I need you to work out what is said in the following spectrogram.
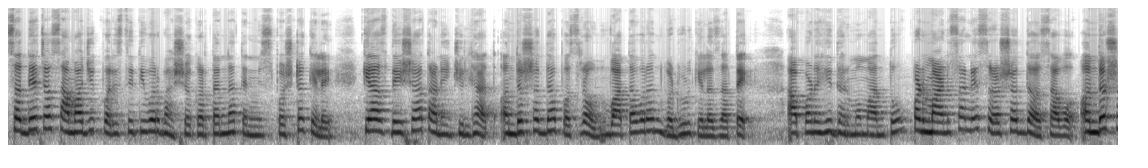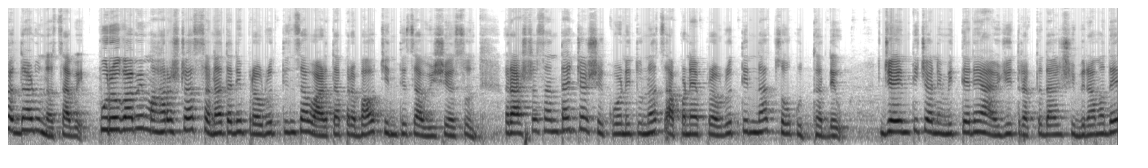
सध्याच्या सामाजिक परिस्थितीवर भाष्य करताना त्यांनी स्पष्ट केलंय की आज देशात आणि जिल्ह्यात अंधश्रद्धा पसरवून वातावरण गढूळ केलं जाते. आपणही धर्म मानतो पण माणसाने श्रद्ध असावं अंधश्रद्धाळू नसावे. पुरोगामी महाराष्ट्रात सनातनी प्रवृत्तींचा वाढता प्रभाव चिंतेचा विषय असून राष्ट्रसंतांच्या शिकवणीतूनच आपण या प्रवृत्तींना चोख उत्तर देऊ. जयंतीच्या निमित्ताने आयोजित रक्तदान शिबिरामध्ये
